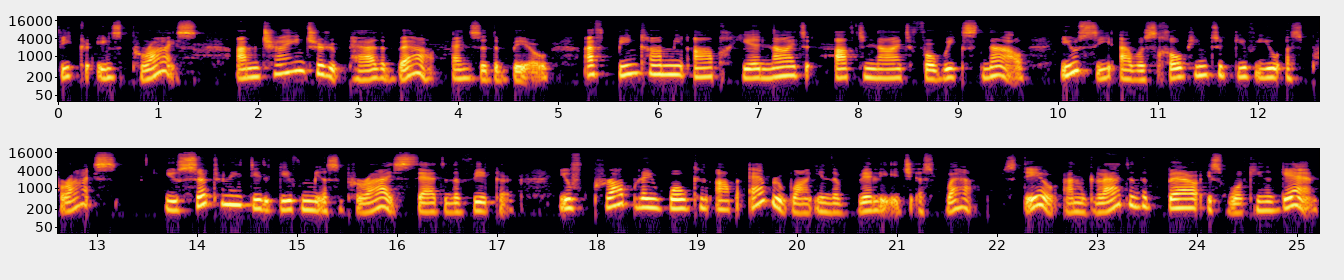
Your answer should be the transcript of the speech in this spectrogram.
vicar in surprise. I'm trying to repair the bell, answered the Bill. I've been coming up here night after night for weeks now. You see, I was hoping to give you a surprise. You certainly did give me a surprise, said the vicar. You've probably woken up everyone in the village as well. Still, I'm glad the bell is working again.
